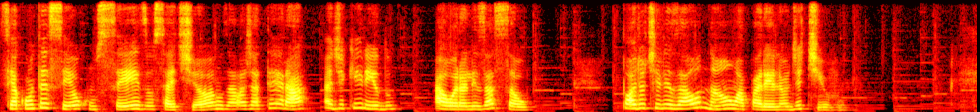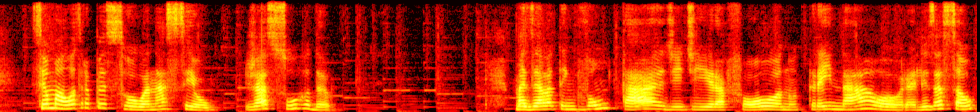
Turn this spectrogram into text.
Se aconteceu com 6 ou 7 anos, ela já terá adquirido a oralização. Pode utilizar ou não o aparelho auditivo. Se uma outra pessoa nasceu já surda, mas ela tem vontade de ir a fono, treinar a oralização,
